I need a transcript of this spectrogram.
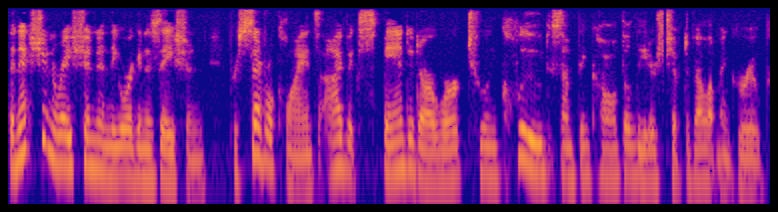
The next generation in the organization, for several clients, I've expanded our work to include something called the Leadership Development Group.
